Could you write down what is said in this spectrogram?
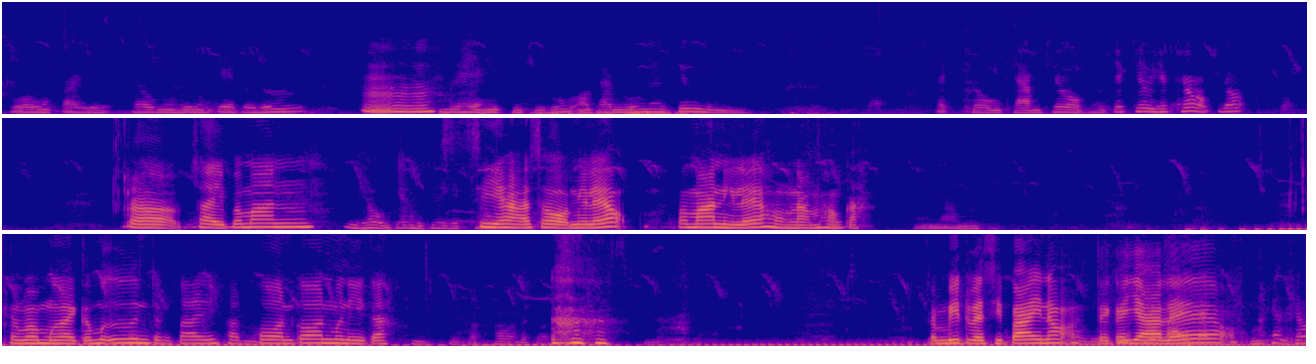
เพราะว่ามันไปเช่ามันเฮือมันแก้ไปเฮืออืมแม่นี่กูสิรู้เอาทานมุ้งนั่นตื้น แจ็คชองชามชอบแจ็คเชื่อแจ็คชอบเนาะก็ใส่ประมาณอีชอบแจ็คมันชื่อแจ็คชอบสี่หาสอบนี่แล้ว ประมาณนี้แหละห้องน้ำเฮากะห้องน้ำกันว่าเมื่อยก็มื้ออื่นจังไปพักผ่อนก่อนมื้อนี้กะอืมคือขอโทษแล้วก็กำบิดไว้สิไปเนาะแต่ก็อยาแล้วแม่เขา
